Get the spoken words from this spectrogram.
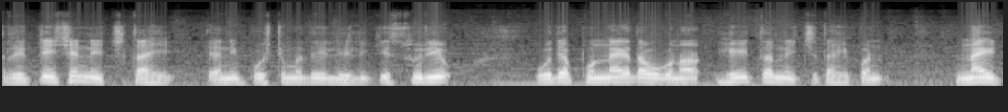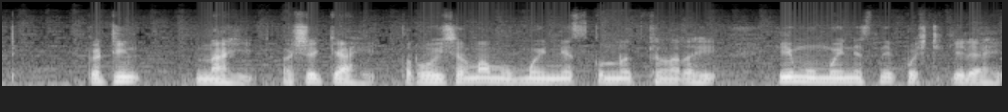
रिटेन्शन निश्चित आहे. त्यांनी पोस्टमध्ये लिहिले की सूर्य उद्या पुन्हा एकदा उगवणार हे तर निश्चित आहे पण नाईट कठीण नाही अशक्य आहे. तर रोहित शर्मा मुंबई इंडियन्सकडूनच खेळणार आहे. हे मुंबई इंडियन्सने स्पष्ट केले आहे.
